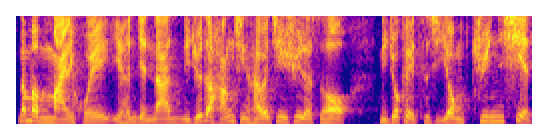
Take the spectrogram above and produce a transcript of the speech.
那么买回也很简单，你觉得行情还会继续的时候，你就可以自己用均线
